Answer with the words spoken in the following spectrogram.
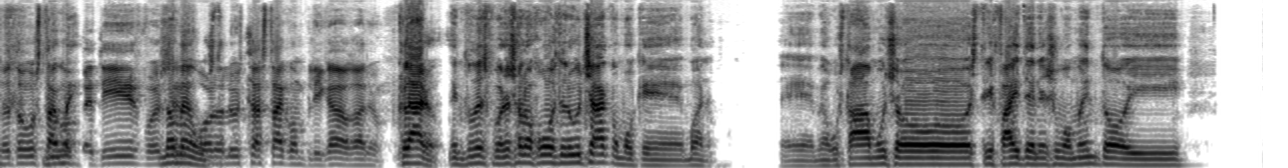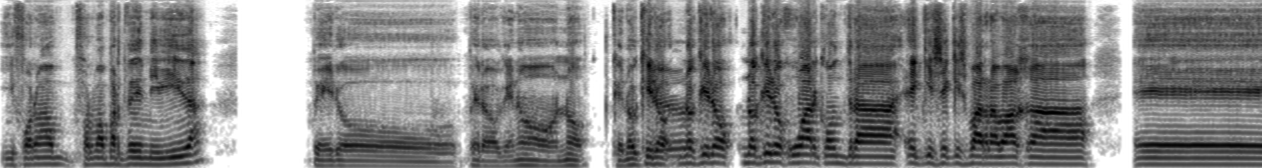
No te gusta no me- competir, pues no el me juego gusta. de lucha está complicado, claro. Claro, entonces por eso los juegos de lucha, como que, bueno, eh, me gustaba mucho Street Fighter en su momento y, y forma, forma parte de mi vida, pero, pero que no, no, que no quiero, no quiero, no quiero jugar contra XX barra baja eh,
